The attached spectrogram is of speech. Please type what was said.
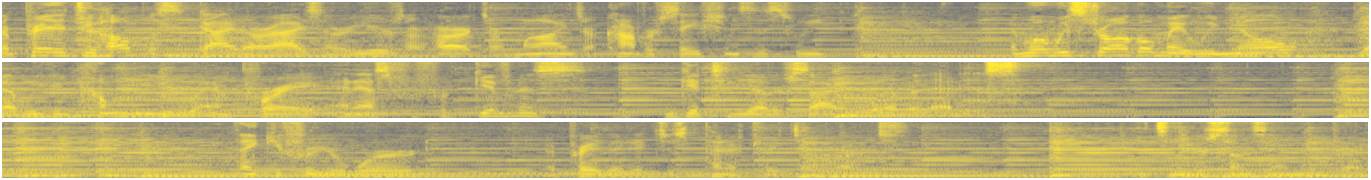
So I pray that you help us guide our eyes, our ears, our hearts, our minds, our conversations this week. And when we struggle, may we know that we can come to you and pray and ask for forgiveness and get to the other side of whatever that is. Thank you for your word. I pray that it just penetrates our hearts. It's in your son's name we pray.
